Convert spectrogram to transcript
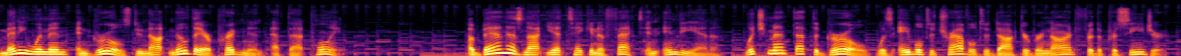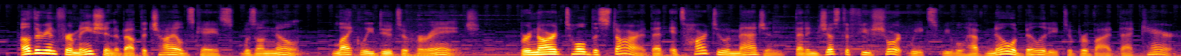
many women and girls do not know they are pregnant at that point. A ban has not yet taken effect in Indiana, which meant that the girl was able to travel to Dr. Bernard for the procedure. Other information about the child's case was unknown, likely due to her age. Bernard told the Star that it's hard to imagine that in just a few short weeks we will have no ability to provide that care.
